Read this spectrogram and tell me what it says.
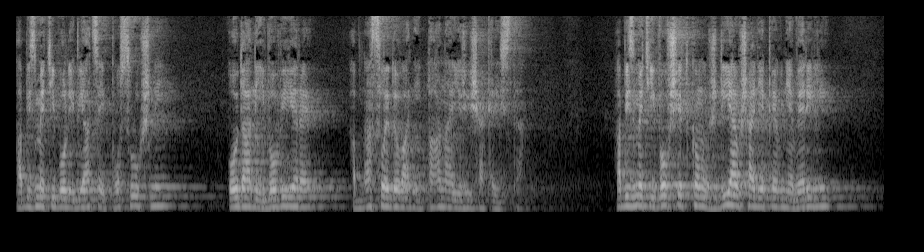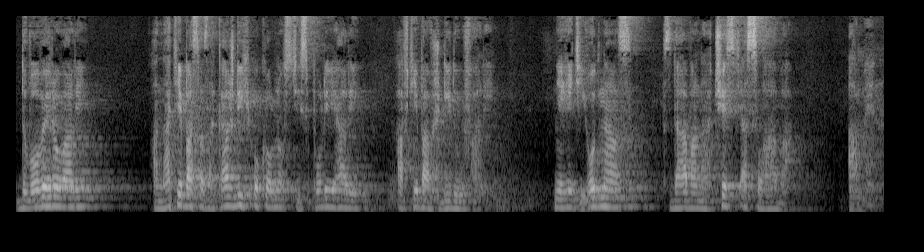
aby sme ti boli viacej poslušní, odaní vo viere a v nasledovaní Pána Ježiša Krista aby sme ti vo všetkom vždy a všade pevne verili, dôverovali a na teba sa za každých okolností spoliehali a v teba vždy dúfali. Nech je ti od nás vzdávaná česť a sláva. Amen.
